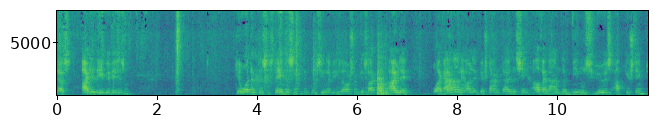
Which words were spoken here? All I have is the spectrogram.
dass alle Lebewesen geordnete Systeme sind, in dem Sinne, wie ich es auch schon gesagt habe, alle Organe, alle Bestandteile sind aufeinander minutiös abgestimmt.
